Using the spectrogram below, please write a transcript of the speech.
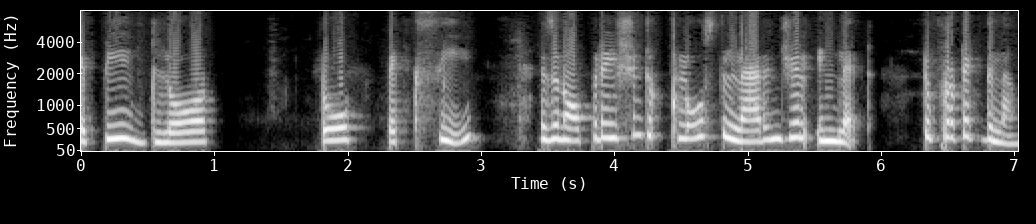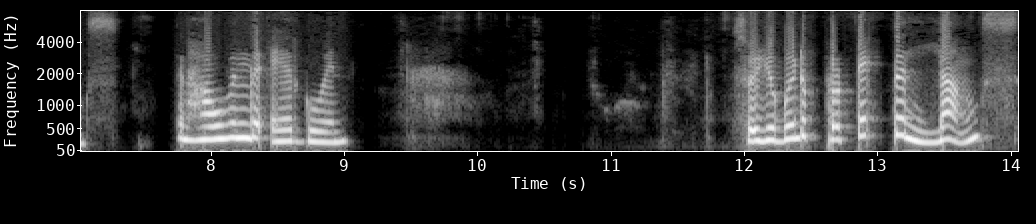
Epiglottopexy is an operation to close the laryngeal inlet to protect the lungs then how will the air go in? So you're going to protect the lungs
